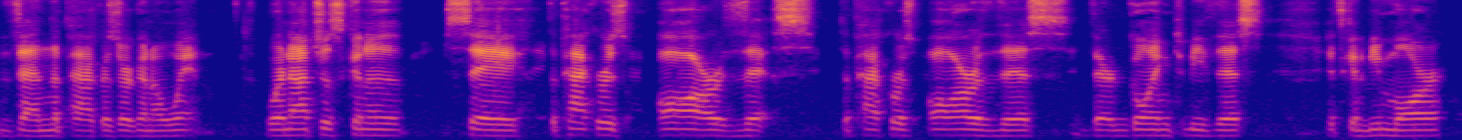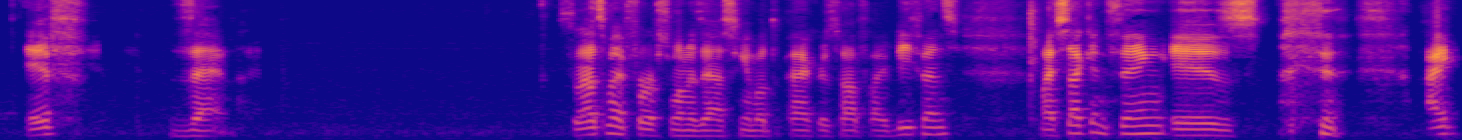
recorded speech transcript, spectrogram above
then the Packers are going to win. We're not just going to say the Packers are this. The Packers are this. They're going to be this. It's going to be more if, then. So that's my first one is asking about the Packers top five defense. My second thing is I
